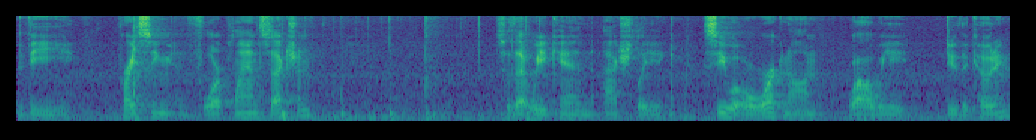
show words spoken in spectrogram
the pricing and floor plan section so that we can actually see what we're working on while we do the coding.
